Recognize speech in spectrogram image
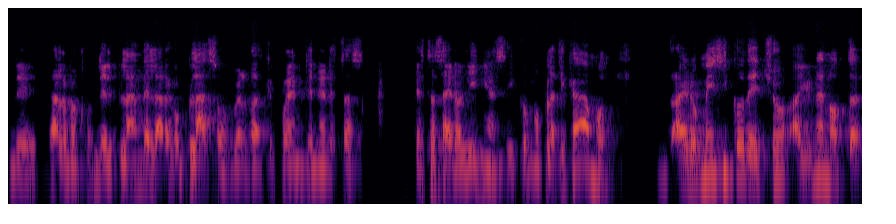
de, a lo mejor, del plan de largo plazo, ¿verdad? Que pueden tener estas, estas aerolíneas. Y como platicábamos, Aeroméxico, de hecho, hay una nota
